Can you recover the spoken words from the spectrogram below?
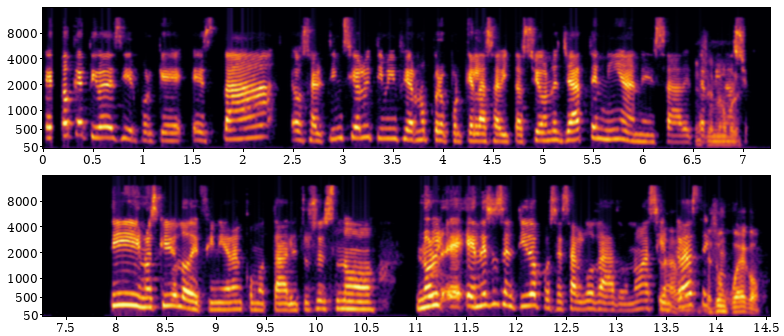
Es lo que te iba a decir, porque está, o sea, el Team Cielo y Team Infierno, pero porque las habitaciones ya tenían esa determinación. Sí, no es que ellos lo definieran como tal, entonces no, no, eh, en ese sentido, pues es algo dado, ¿no? Así claro, entraste. Es un juego.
